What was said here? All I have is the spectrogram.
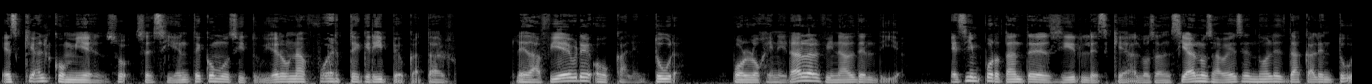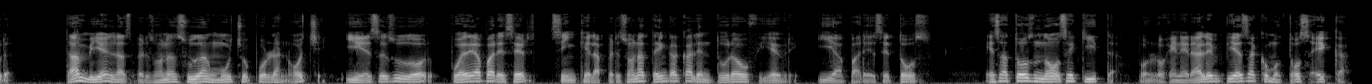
es que al comienzo se siente como si tuviera una fuerte gripe o catarro. Le da fiebre o calentura, por lo general al final del día. Es importante decirles que a los ancianos a veces no les da calentura. También las personas sudan mucho por la noche y ese sudor puede aparecer sin que la persona tenga calentura o fiebre y aparece tos. Esa tos no se quita, por lo general empieza como tos seca,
